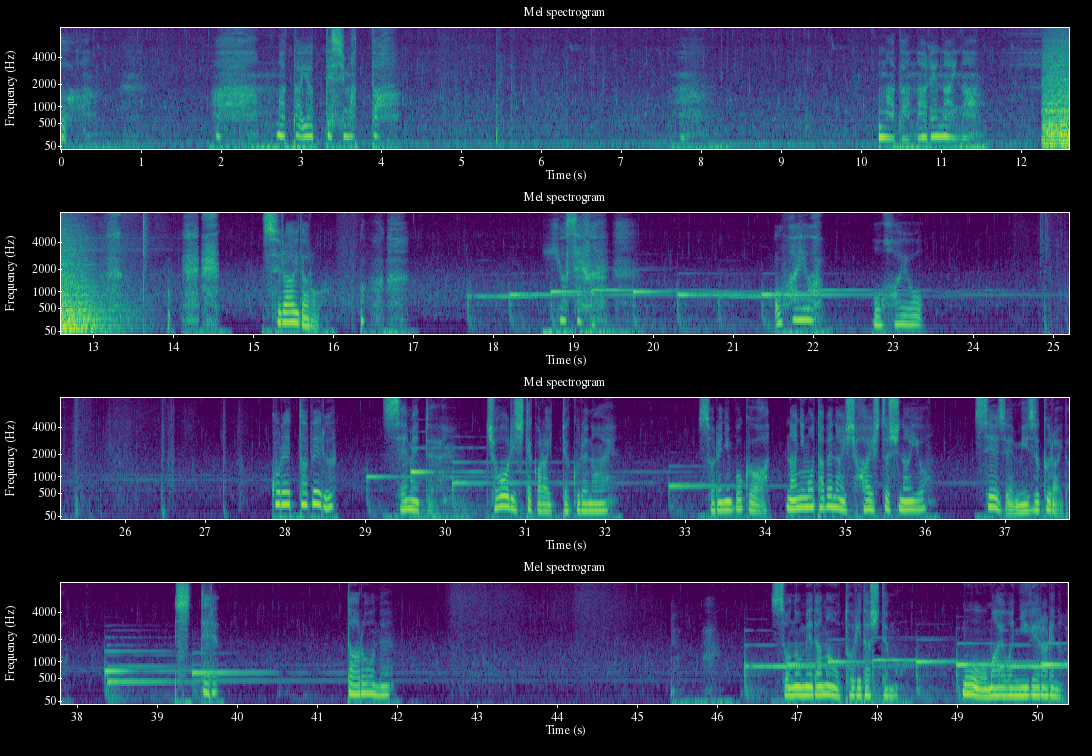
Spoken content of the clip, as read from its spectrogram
ああまたやってしまった。まだ慣れないな。辛いだろヨセフおはよう。おはよこれ食べる？うせめて調理してから言ってくれない？それに僕は何も食べないし排出しないよ。せいぜい水くらいだ。知ってる。だろうね。その目玉を取り出してももうお前は逃げられない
